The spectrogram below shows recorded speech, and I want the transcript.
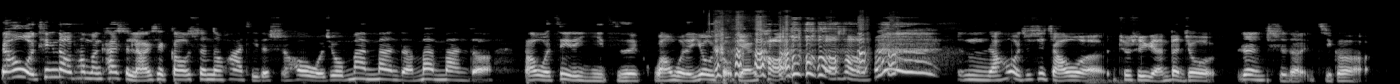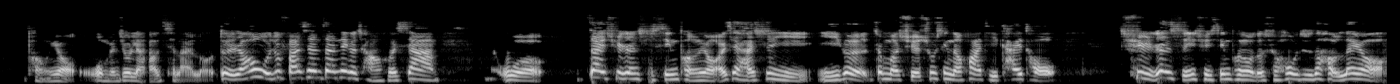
然后我听到他们开始聊一些高深的话题的时候，我就慢慢的、慢慢的把我自己的椅子往我的右手边靠。嗯，然后我就去找我就是原本就认识的几个朋友，我们就聊起来了。对，然后我就发现，在那个场合下。我再去认识新朋友，而且还是以一个这么学术性的话题开头去认识一群新朋友的时候，我就觉得好累哦。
